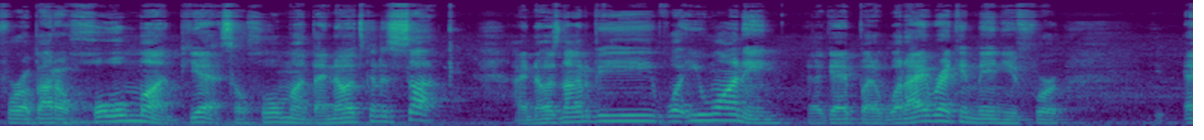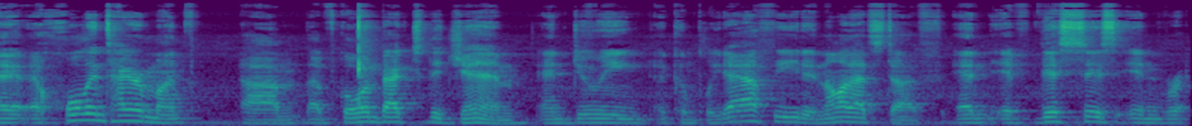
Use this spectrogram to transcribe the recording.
for about a whole month, yes, a whole month. I know it's gonna suck. I know it's not gonna be what you're wanting, okay, but what I recommend you for a, a whole entire month, um, of going back to the gym and doing a complete athlete and all that stuff. And if this is in, re-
